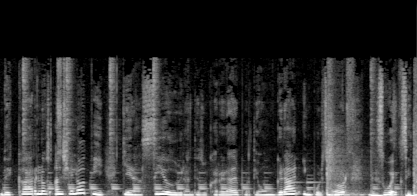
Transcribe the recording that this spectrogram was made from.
de Carlos Ancelotti, quien ha sido durante su carrera deportiva un gran impulsador de su éxito.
